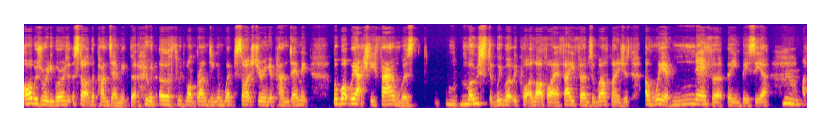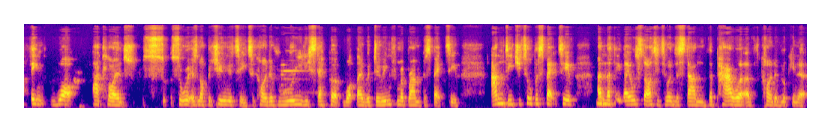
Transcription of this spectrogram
I was really worried at the start of the pandemic that who on earth would want branding and websites during a pandemic. But what we actually found was most we work with quite a lot of IFA firms and wealth managers, and we have never been busier. Hmm. I think what our clients saw it as an opportunity to kind of really step up what they were doing from a brand perspective and digital perspective. And I hmm. think they all started to understand the power of kind of looking at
